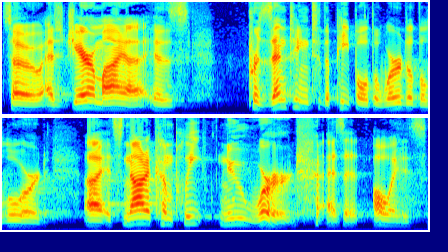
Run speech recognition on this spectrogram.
So as Jeremiah is presenting to the people the word of the Lord, uh, it's not a complete new word, as it always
